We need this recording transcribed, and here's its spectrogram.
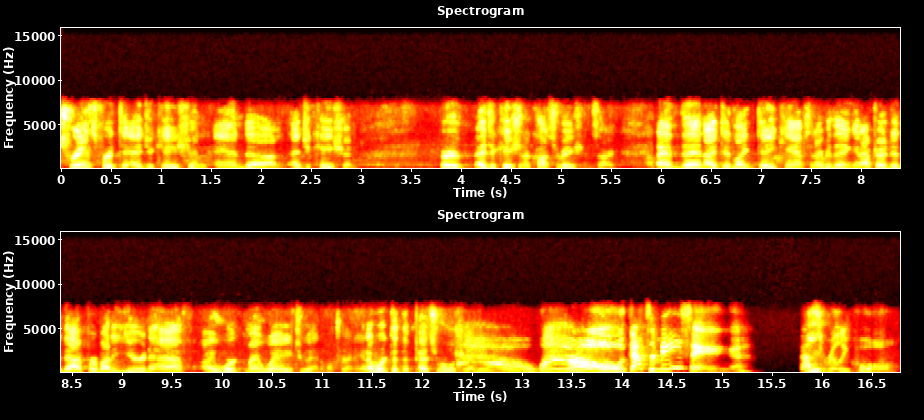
transferred to education and um, education, or education or conservation. Sorry. Okay. And then I did like day camps and everything. And after I did that for about a year and a half, I worked my way to animal training. And I worked at the Pets Rule Shed. Wow, wow, that's amazing. That's It- really cool.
